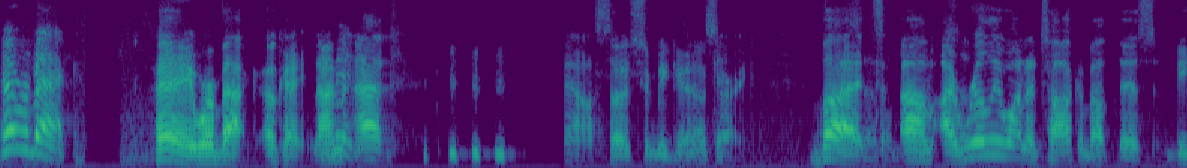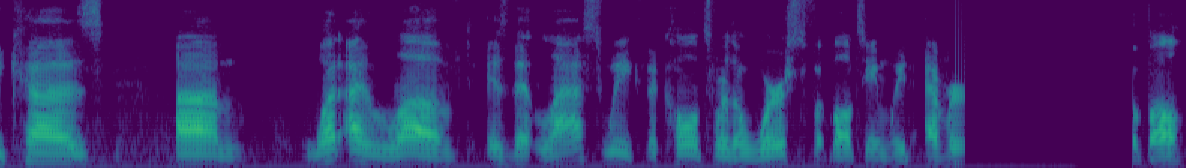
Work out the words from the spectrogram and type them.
Now we're back. Hey, we're back. Okay, We I'm at now, so it should be good. Okay. Sorry, but um, I really want to talk about this because um, what I loved is that last week the Colts were the worst football team we'd ever football,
